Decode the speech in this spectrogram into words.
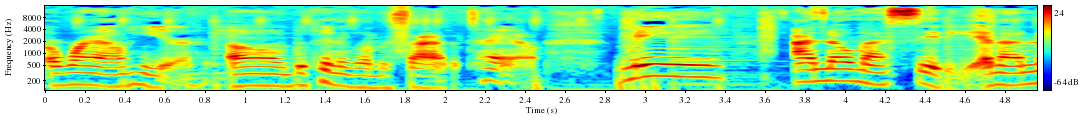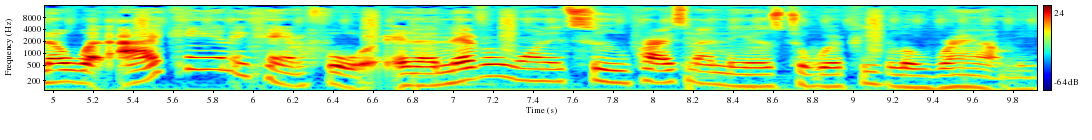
around here, um, depending on the side of town. Meaning, I know my city and I know what I can and can't afford. And I never wanted to price my nails to where people around me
